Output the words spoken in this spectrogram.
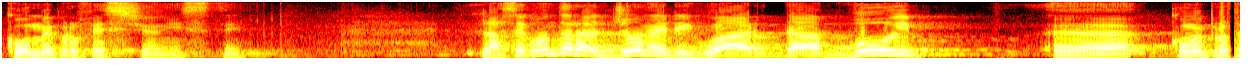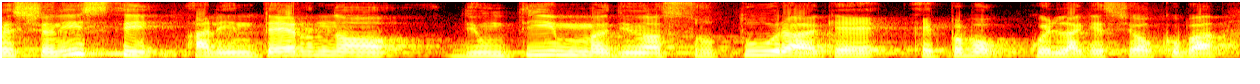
come professionisti. La seconda ragione riguarda voi eh, come professionisti all'interno di un team, di una struttura che è proprio quella che si occupa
